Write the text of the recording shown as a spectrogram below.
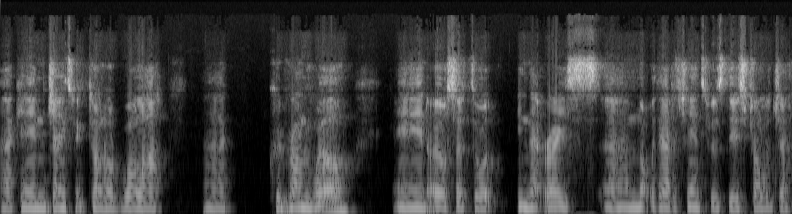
again, James McDonald Waller uh, could run well, and I also thought in that race, um, not without a chance, was the Astrologer.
